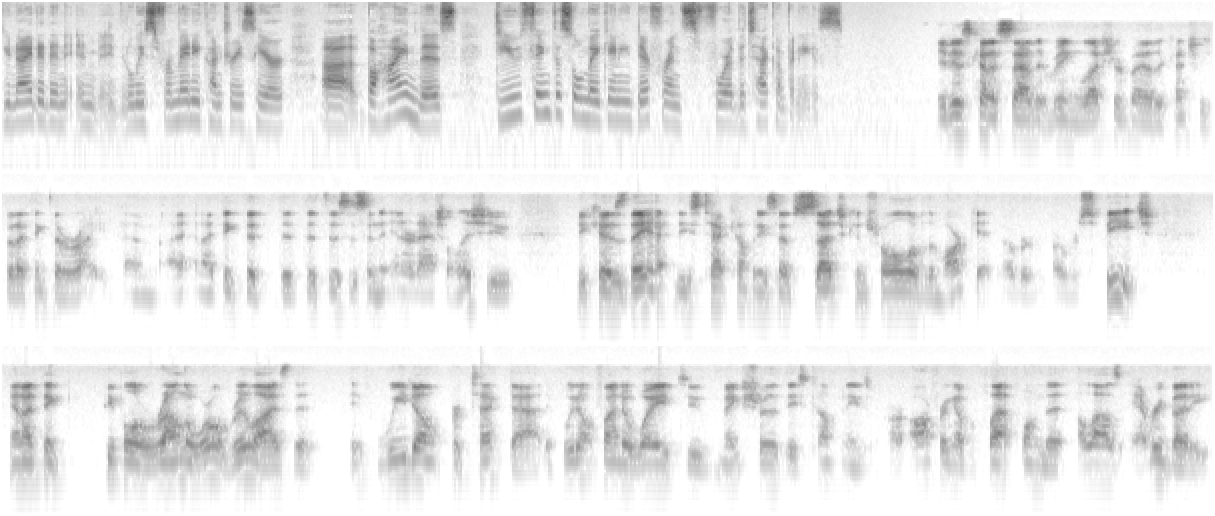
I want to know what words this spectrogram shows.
united, in, in, at least for many countries here, uh, behind this. Do you think this will make any difference for the tech companies? It is kind of sad that we're being lectured by other countries, but I think they're right, um, I, and I think that, that, that this is an international issue because they these tech companies have such control over the market, over over speech, and I think people around the world realize that if we don't protect that, if we don't find a way to make sure that these companies are offering up a platform that allows everybody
